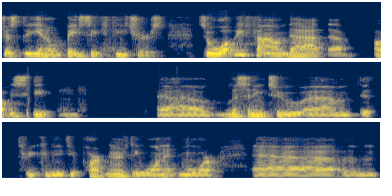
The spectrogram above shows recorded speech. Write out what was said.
just the you know basic features. So what we found that uh, obviously uh, listening to um, the three community partners, they wanted more uh, um,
